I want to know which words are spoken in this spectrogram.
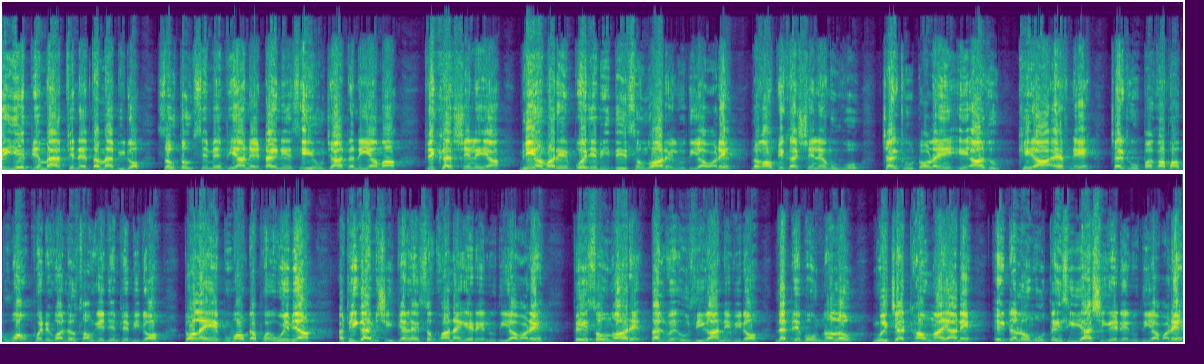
စီရေးပြစ်မှတ်အဖြစ်နဲ့တတ်မှတ်ပြီးတော့ဇုတ်တုတ်စင်မင်းဖျားနဲ့တိုက်နယ်ဆေးရုံကြားတနေရာမှာပြစ်ခတ်ရှင်းလင်းရာနေရာမှာတင်ပွဲချင်းပြီးတေဆုံးသွားတယ်လို့သိရပါတယ်။၎င်းပြစ်ခတ်ရှင်းလင်းမှုကိုကြိုက်ထိုတော်လိုင်းအင်အားစု KRF နဲ့ကြိုက်ထိုပကဖပူးပေါင်းအဖွဲ့တွေကလှုပ်ဆောင်ခဲ့ခြင်းဖြစ်ပြီးတော့တော်လိုင်းရဲ့ပူးပေါင်းတပ်ဖွဲ့ဝင်များအထိကိမရှိပြန်လည်ဆုတ်ခွာနိုင်ခဲ့တယ်လို့သိရပါတယ်။တေဆုံးသွားတဲ့တက်လွင်ဦးစီကနေပြီးတော့လက်ပစ်ပုံနှလုံးငွေကျပ်1500နဲ့အိတ်တလုံးကိုတင်စီရရှိခဲ့တယ်လို့သိရပါတယ်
